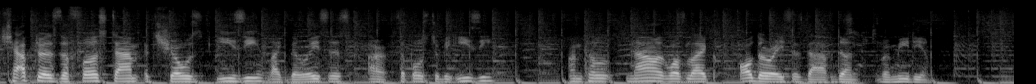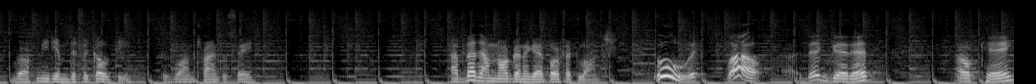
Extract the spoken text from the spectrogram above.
chapter is the first time it shows easy, like the races are supposed to be easy until now it was like all the races that I've done were medium. Were of medium difficulty is what I'm trying to say. I bet I'm not gonna get a perfect launch. Ooh wow I did get it. Okay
